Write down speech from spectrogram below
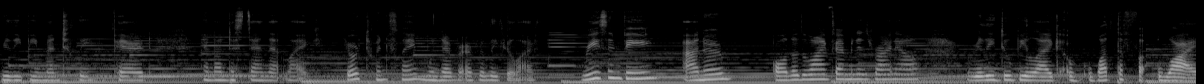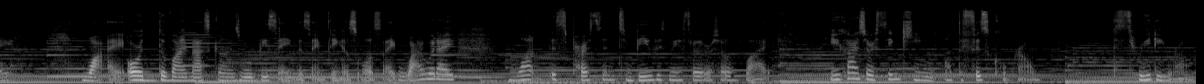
really be mentally prepared and understand that like your twin flame will never ever leave your life. Reason being, I know all the divine feminines right now really do be like, what the fuck? Why? Why? Or divine masculines will be saying the same thing as well. It's like, why would I want this person to be with me for the rest of life? You guys are thinking on the physical realm, the 3D realm.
